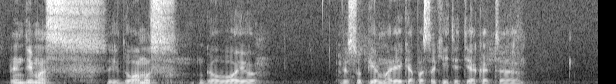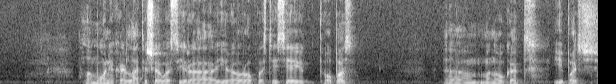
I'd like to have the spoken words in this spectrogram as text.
Sprendimas įdomus, galvoju, visų pirma reikia pasakyti tiek, kad a, Lamonika ir Latiševas yra, yra Europos teisėjų topas. A, manau, kad ypač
